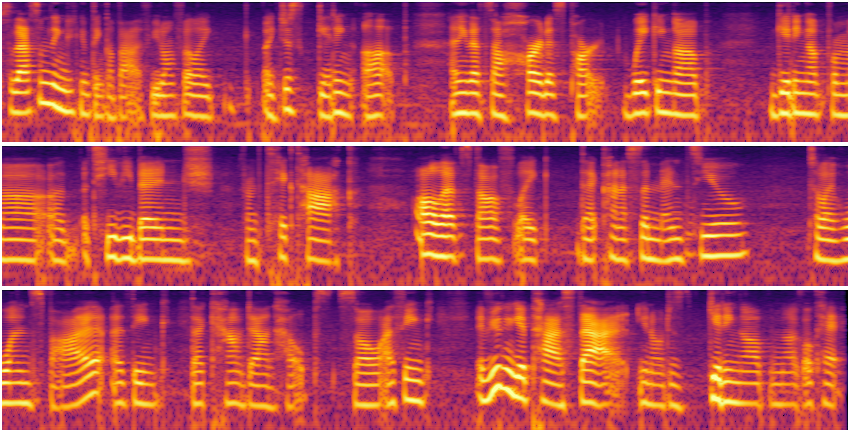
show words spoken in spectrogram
So that's something you can think about if you don't feel like like just getting up. I think that's the hardest part. Waking up, getting up from a, a, a TV binge, from TikTok, all that stuff, like that kind of cements you to like one spot. I think that countdown helps. So I think if you can get past that, you know, just getting up and like, okay,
